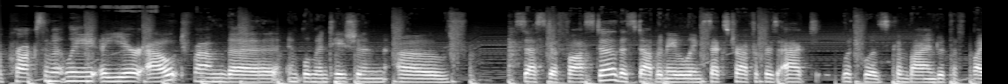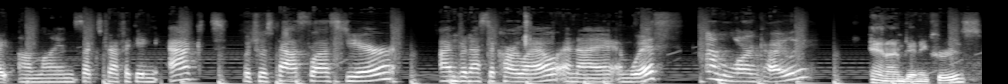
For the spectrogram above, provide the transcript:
approximately a year out from the implementation of SESTA FOSTA, the Stop Enabling Sex Traffickers Act, which was combined with the Fight Online Sex Trafficking Act, which was passed last year. I'm Vanessa Carlisle, and I am with. I'm Lauren Kiley. And I'm Danny Cruz.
